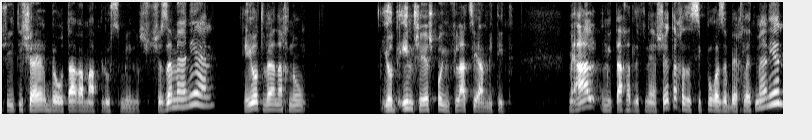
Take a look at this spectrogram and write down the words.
שהיא תישאר באותה רמה פלוס מינוס, שזה מעניין היות ואנחנו יודעים שיש פה אינפלציה אמיתית. מעל ומתחת לפני השטח, אז הסיפור הזה בהחלט מעניין.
